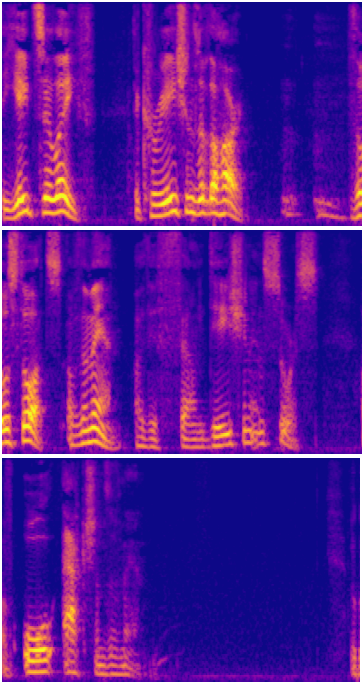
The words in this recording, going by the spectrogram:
The Yetzer Lev, the creations of the heart, those thoughts of the man are the foundation and source of all actions of man. The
